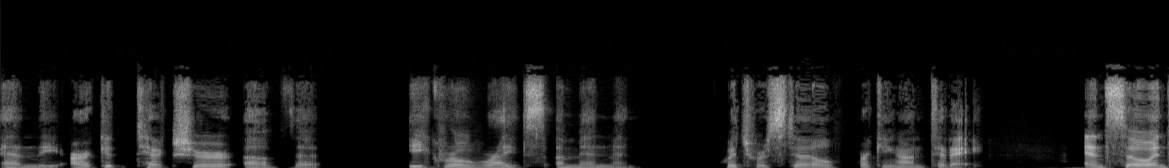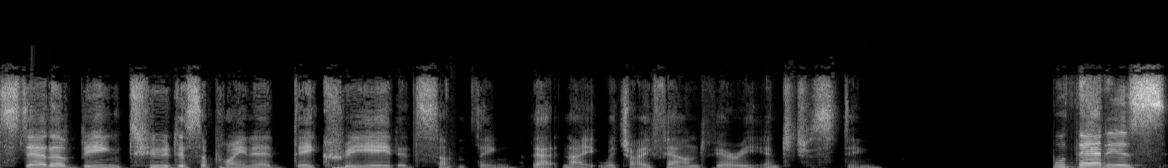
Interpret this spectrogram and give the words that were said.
and the architecture of the Equal Rights Amendment, which we're still working on today. And so instead of being too disappointed, they created something that night, which I found very interesting. Well, that is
